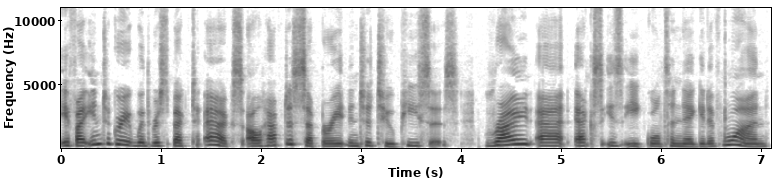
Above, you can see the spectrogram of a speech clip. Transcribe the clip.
If I integrate with respect to x, I'll have to separate into two pieces. Right at x is equal to negative 1,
